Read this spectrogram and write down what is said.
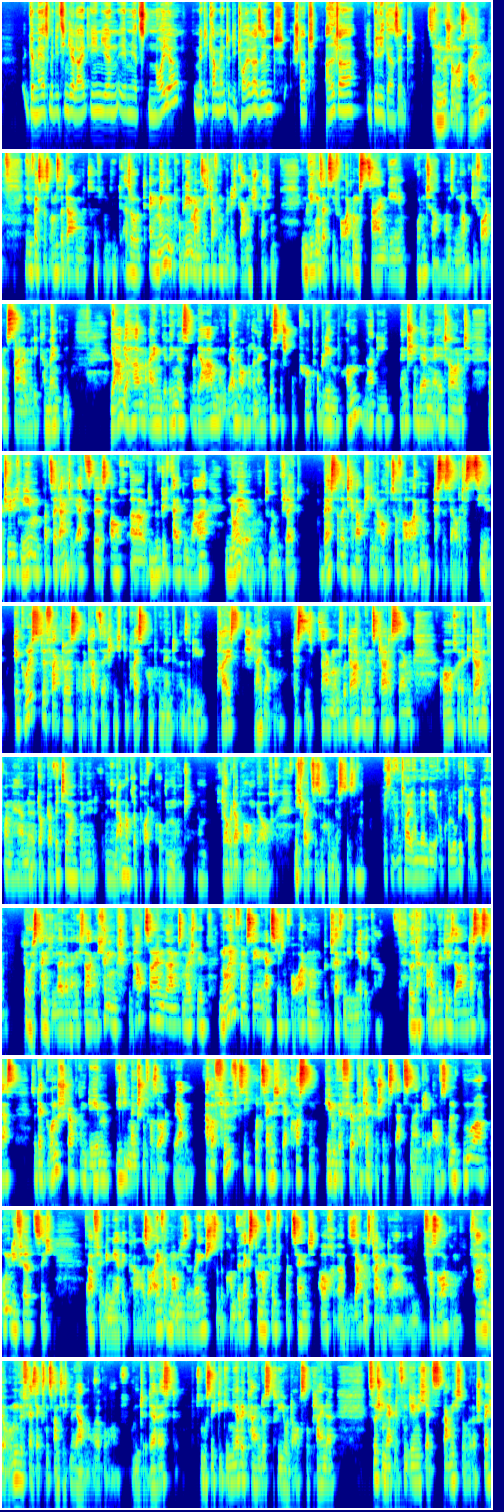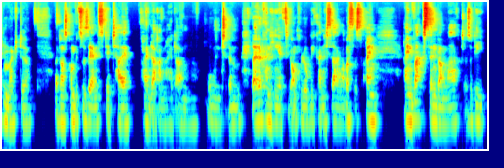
gemäß medizinischer Leitlinien eben jetzt neue Medikamente, die teurer sind, statt alter, die billiger sind. Das ist eine Mischung aus beiden, jedenfalls was unsere Daten betrifft. Also ein Mengenproblem an sich, davon würde ich gar nicht sprechen. Im Gegensatz, die Verordnungszahlen gehen runter, also ne, die Verordnungszahlen an Medikamenten ja, wir haben ein geringes oder wir haben und werden auch noch in ein größeres Strukturproblem kommen. Ja, die Menschen werden älter und natürlich nehmen Gott sei Dank die Ärzte es auch äh, die Möglichkeiten wahr, neue und ähm, vielleicht bessere Therapien auch zu verordnen. Das ist ja auch das Ziel. Der größte Faktor ist aber tatsächlich die Preiskomponente, also die Preissteigerung. Das sagen unsere Daten ganz klar, das sagen auch äh, die Daten von Herrn äh, Dr. Witte, wenn wir in den Amnok-Report gucken. Und ähm, ich glaube, da brauchen wir auch nicht weit zu suchen, um das zu sehen. Welchen Anteil haben denn die Onkologiker daran? Oh, das kann ich Ihnen leider gar nicht sagen. Ich kann Ihnen ein paar Zahlen sagen. Zum Beispiel neun von zehn ärztlichen Verordnungen betreffen Generika. Also da kann man wirklich sagen, das ist das, so der Grundstock, an dem, wie die Menschen versorgt werden. Aber 50 Prozent der Kosten geben wir für patentgeschützte Arzneimittel aus und nur um die 40 äh, für Generika. Also einfach mal um diese Range zu bekommen. Für 6,5 Prozent auch, äh, Sie sagten es gerade, der äh, Versorgung fahren wir ungefähr 26 Milliarden Euro auf. Und der Rest muss sich die Generika-Industrie und auch so kleine Zwischenmärkte, von denen ich jetzt gar nicht so äh, sprechen möchte, weil sonst kommen wir zu sehr ins Detail, fallen daran halt an. Ne? Und ähm, leider kann ich Ihnen jetzt die Onkologika nicht sagen, aber es ist ein, ein wachsender Markt. Also die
